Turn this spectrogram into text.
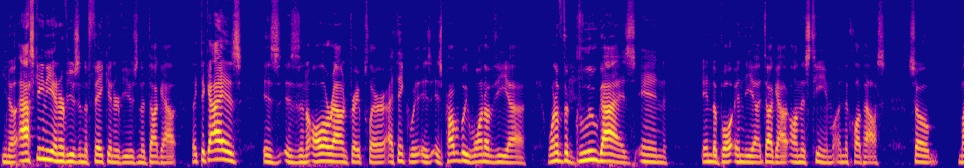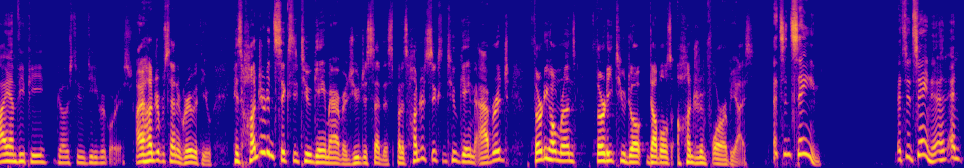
you know, asking the interviews and the fake interviews in the dugout. Like the guy is is is an all around great player. I think is is probably one of the uh, one of the glue guys in in the in the uh, dugout on this team in the clubhouse. So my MVP goes to Didi Gregorius. I 100% agree with you. His 162 game average, you just said this, but his 162 game average, 30 home runs, 32 do- doubles, 104 RBIs. That's insane. It's insane. And and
